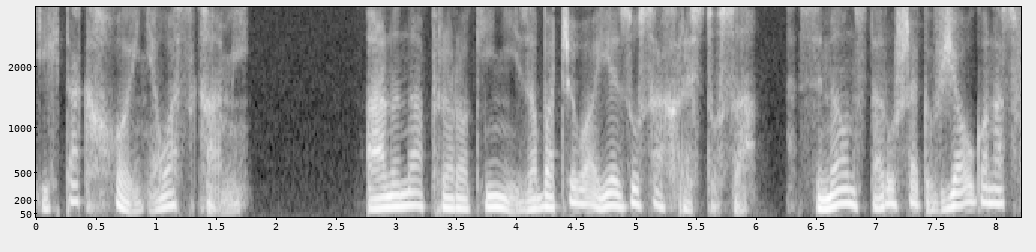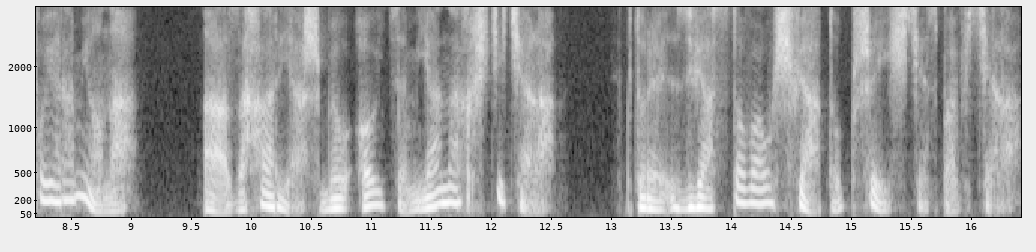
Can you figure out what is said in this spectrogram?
ich tak hojnie łaskami. Anna prorokini zobaczyła Jezusa Chrystusa. Symeon staruszek wziął go na swoje ramiona, a Zachariasz był ojcem Jana Chrzciciela, który zwiastował światu przyjście Zbawiciela.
